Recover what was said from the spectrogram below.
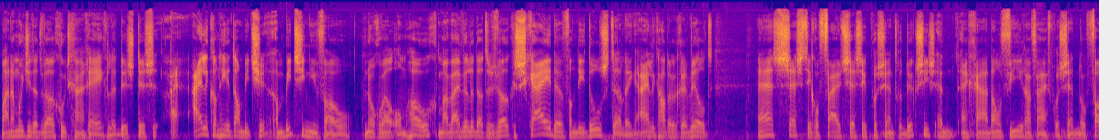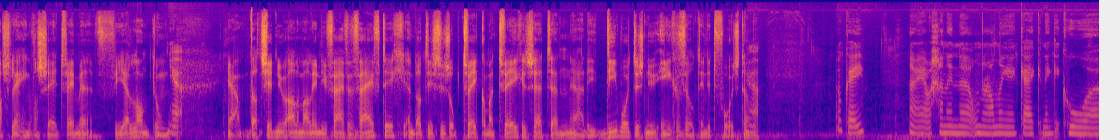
Maar dan moet je dat wel goed gaan regelen. Dus, dus e-, eigenlijk kan hier het ambitie, ambitieniveau nog wel omhoog. Maar wij willen dat dus wel gescheiden van die doelstelling. Eigenlijk hadden we gewild hè, 60 of 65 procent reducties. En, en ga dan 4 à 5 procent nog vastlegging van CO2 met, via land doen. Ja. Ja, dat zit nu allemaal in die 55. En dat is dus op 2,2 gezet. En ja, die, die wordt dus nu ingevuld in dit voorstel. Ja. Oké. Nou ja, we gaan in de onderhandelingen kijken, denk ik, hoe, uh,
